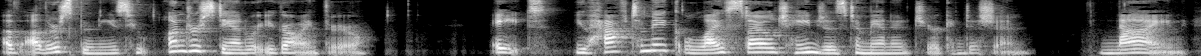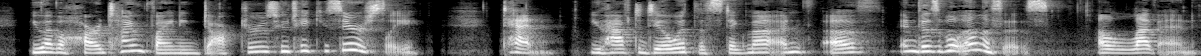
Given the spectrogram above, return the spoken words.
of other spoonies who understand what you're going through. Eight, you have to make lifestyle changes to manage your condition. Nine, you have a hard time finding doctors who take you seriously. 10. You have to deal with the stigma of invisible illnesses. 11.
